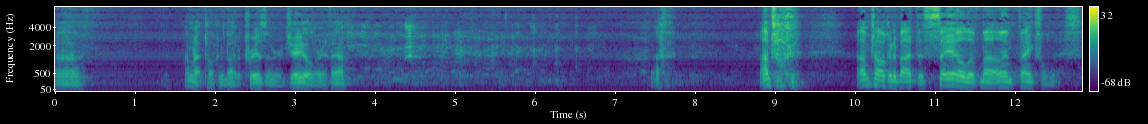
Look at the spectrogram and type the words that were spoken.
Uh, I'm not talking about a prison or jail or anything. I'm talking, I'm talking about the cell of my unthankfulness.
